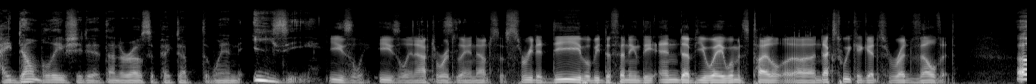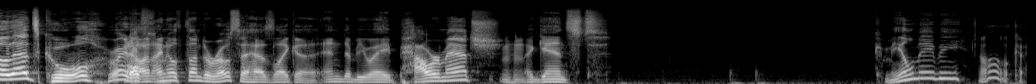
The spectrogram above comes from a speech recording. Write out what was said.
I don't believe she did. Thunder Rosa picked up the win easy. Easily, easily. And afterwards, they announced that Serena Deeb will be defending the NWA Women's title uh, next week against Red Velvet. Oh, that's cool. Right on. I know Thunder Rosa has like a NWA power match Mm-hmm. against Kamille, maybe. Oh, okay.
